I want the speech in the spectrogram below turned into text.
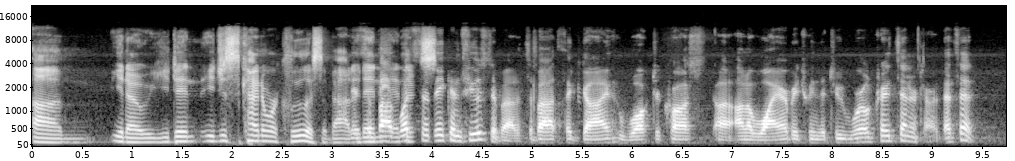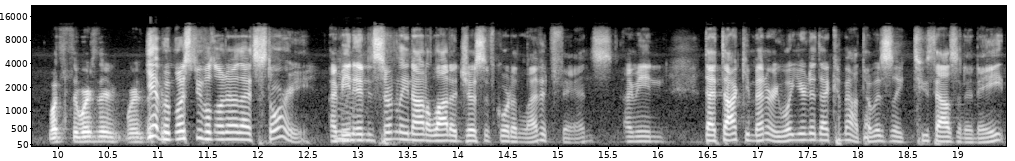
um, you know, you didn't, you just kind of were clueless about it. it's and, about and what's to be confused about. It's about the guy who walked across uh, on a wire between the two World Trade Center towers. That's it. What's the where's the where's the Yeah, but most people don't know that story. I Hmm. mean, and certainly not a lot of Joseph Gordon-Levitt fans. I mean, that documentary. What year did that come out? That was like 2008.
